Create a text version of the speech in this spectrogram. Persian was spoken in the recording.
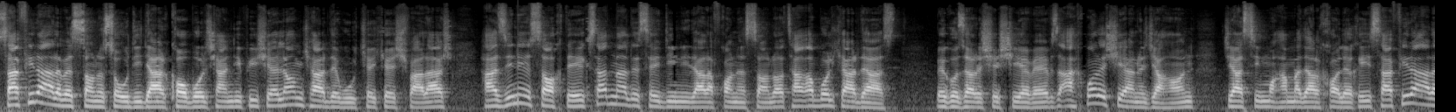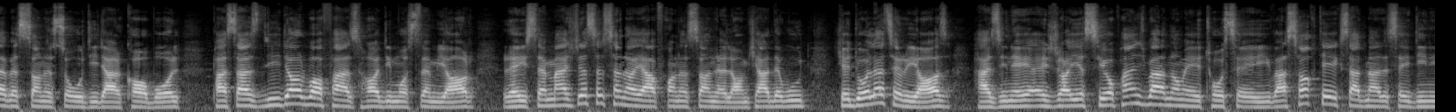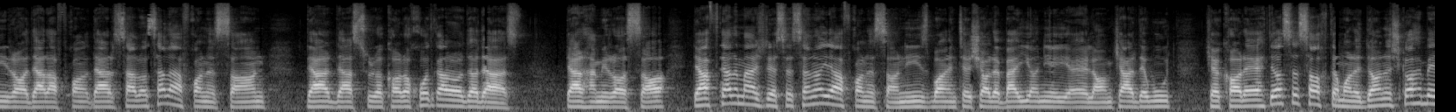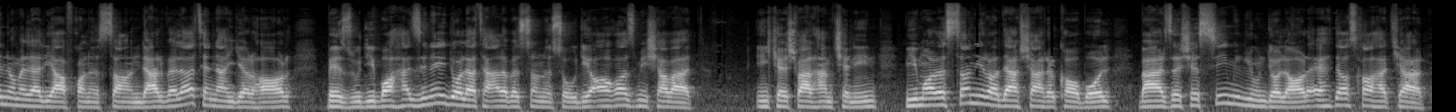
سفیر عربستان سعودی در کابل چندی پیش اعلام کرده بود که کشورش هزینه ساخت 100 مدرسه دینی در افغانستان را تقبل کرده است. به گزارش شیعه وبز اخبار شیعان جهان جسیم محمد الخالقی سفیر عربستان سعودی در کابل پس از دیدار با فضل مسلمیار رئیس مجلس سنای افغانستان اعلام کرده بود که دولت ریاض هزینه اجرای 35 برنامه توسعه‌ای و ساخت 100 مدرسه دینی را در, افغان... در سراسر افغانستان در دستور کار خود قرار داده است. در همین راستا دفتر مجلس سنای افغانستان نیز با انتشار بیانیه اعلام کرده بود که کار احداث ساختمان دانشگاه بین‌المللی افغانستان در ولایت ننگرهار به زودی با هزینه دولت عربستان سعودی آغاز می شود. این کشور همچنین بیمارستانی را در شهر کابل به ارزش 30 میلیون دلار احداث خواهد کرد.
